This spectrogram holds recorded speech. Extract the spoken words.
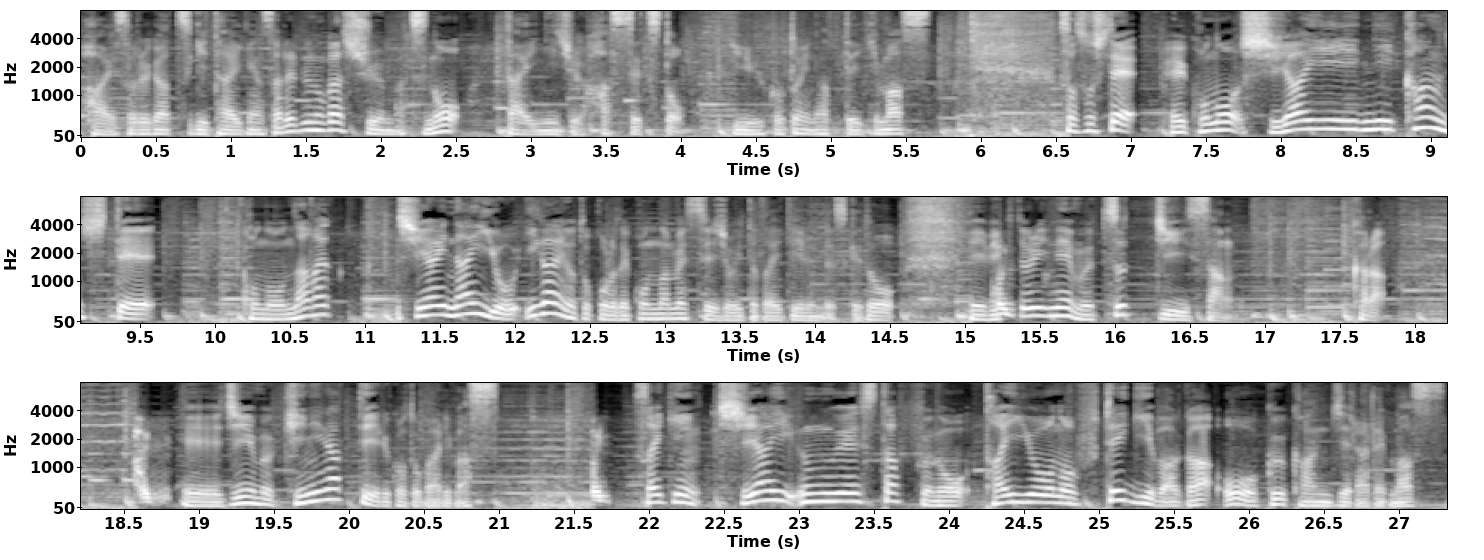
はい、それが次体現されるのが週末の第28節ということになっていきます。さあそして、えこの試合に関してこの長試合内容以外のところでこんなメッセージをいただいているんですけど、えビクトリーネームツッチーさんから、はい、えー、GM 気になっていることがあります最近試合運営スタッフの対応の不手際が多く感じられます。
